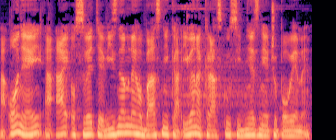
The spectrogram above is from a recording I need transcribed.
A o nej a aj o svete významného básnika Ivana Krasku si dnes niečo povieme.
